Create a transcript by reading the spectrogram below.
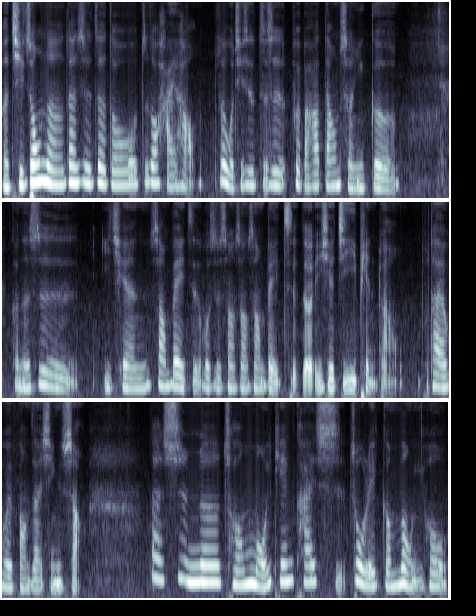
呃，其中呢，但是这都这都还好，所以我其实只是会把它当成一个。可能是以前上辈子或是上上上辈子的一些记忆片段，不太会放在心上。但是呢，从某一天开始做了一个梦以后，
